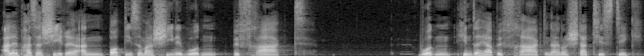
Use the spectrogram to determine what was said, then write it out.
Alle Passagiere an Bord dieser Maschine wurden befragt, wurden hinterher befragt in einer Statistik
